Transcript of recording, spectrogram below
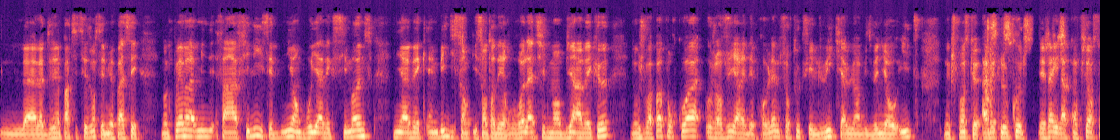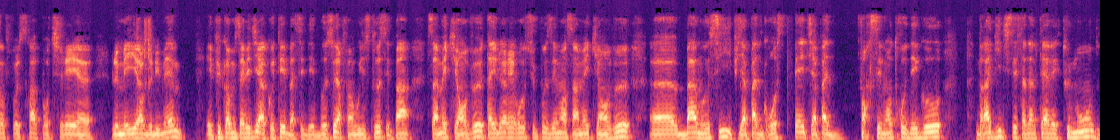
la, la deuxième partie de saison s'est mieux passée. Donc, même à, enfin, à Philly, il s'est ni embrouillé avec Simmons, ni avec Embiid. Il s'en- il s'entendait relativement bien avec eux. Donc, je vois pas pourquoi aujourd'hui il y aurait des problèmes, surtout que c'est lui qui a eu envie de venir au hit. Donc, je pense qu'avec le coach, déjà, il a confiance en Spolstra pour tirer euh, le meilleur de lui-même. Et puis, comme vous avez dit, à côté, bah, c'est des bosseurs. Enfin, Winslow, c'est pas, c'est un mec qui en veut. Tyler Hero, supposément, c'est un mec qui en veut. Euh, Bam aussi. Et puis, il n'y a pas de grosse tête, il n'y a pas forcément trop d'ego. Dragic sait s'adapter avec tout le monde.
